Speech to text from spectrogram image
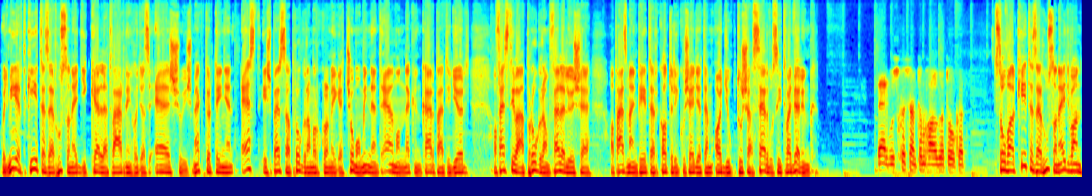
Hogy miért 2021-ig kellett várni, hogy az első is megtörténjen, ezt és persze a programokról még egy csomó mindent elmond nekünk Kárpáti György, a fesztivál program felelőse, a Pázmány Péter Katolikus Egyetem adjuktusa. Szervusz, itt vagy velünk? Szervusz, köszöntöm a hallgatókat! Szóval 2021 van,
